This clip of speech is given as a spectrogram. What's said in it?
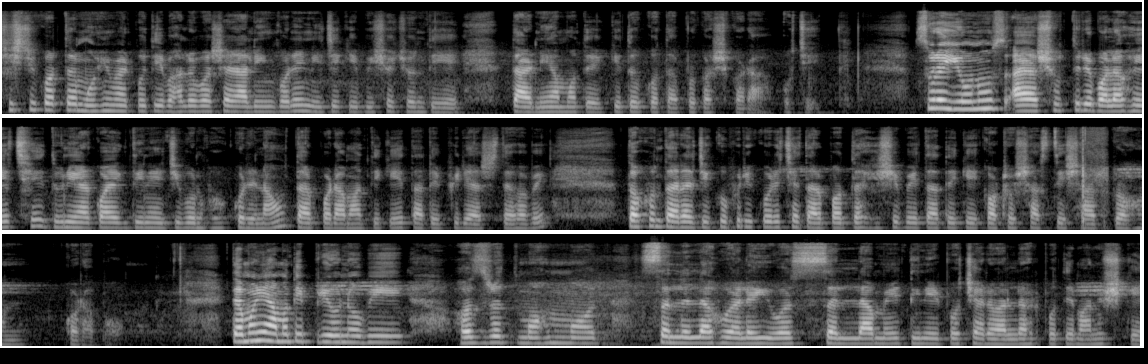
সৃষ্টিকর্তার মহিমার প্রতি ভালোবাসার আলিঙ্গনে নিজেকে বিসর্জন দিয়ে তার নিয়ামতের কৃতজ্ঞতা প্রকাশ করা উচিত। সুরা ইউনুস আয়া সত্তরে বলা হয়েছে, দুনিয়ার কয়েকদিনের জীবন ভোগ করে নাও, তারপর আমার দিকে তাদের ফিরে আসতে হবে। তখন তারা যে কুফুরি করেছে তার বদলা হিসেবে তাদেরকে কঠোর শাস্তির স্বাদ গ্রহণ করাবো। তেমনই আমাদের প্রিয় নবী হজরত মোহাম্মদ সাল্লাহু আলাই ওয়াসাল্লামের দিনের প্রচার ও আল্লাহর প্রতি মানুষকে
